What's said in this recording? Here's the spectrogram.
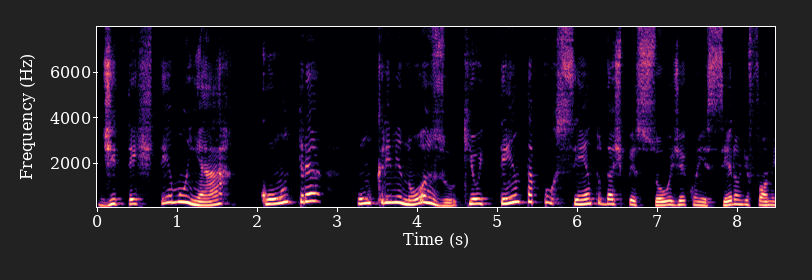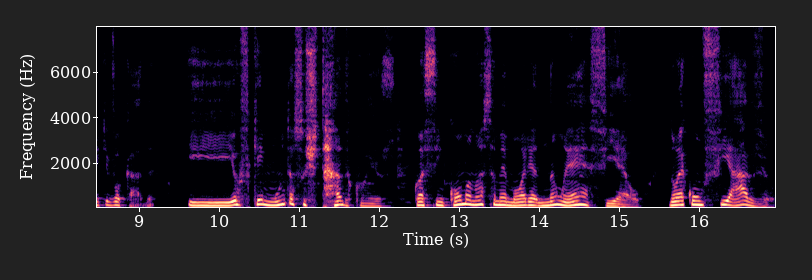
de testemunhar contra um criminoso que 80% das pessoas reconheceram de forma equivocada. E eu fiquei muito assustado com isso. Com assim, como a nossa memória não é fiel, não é confiável.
